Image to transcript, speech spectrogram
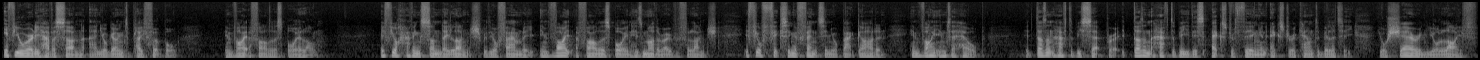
if you already have a son and you're going to play football, invite a fatherless boy along. If you're having Sunday lunch with your family, invite a fatherless boy and his mother over for lunch. If you're fixing a fence in your back garden, invite him to help. It doesn't have to be separate. It doesn't have to be this extra thing and extra accountability. You're sharing your life.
